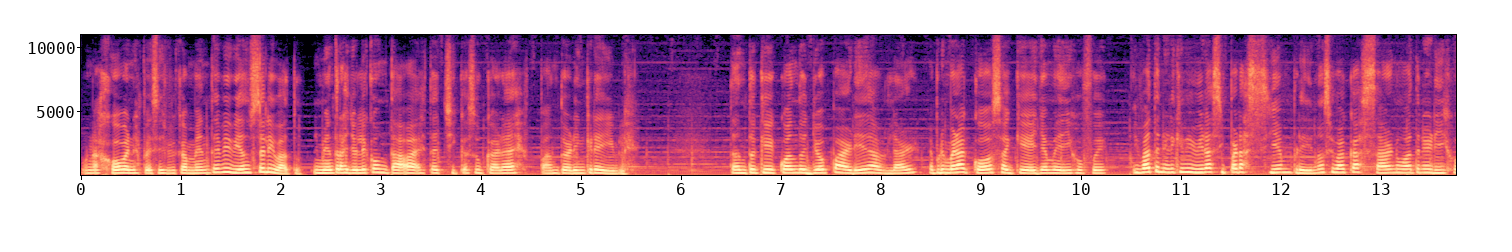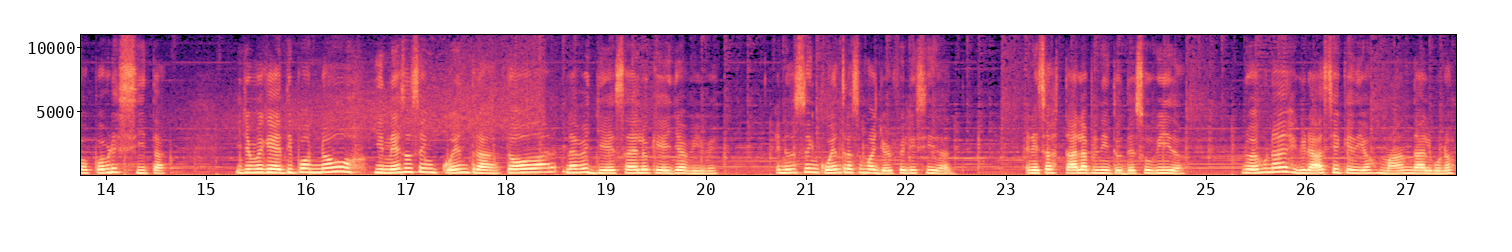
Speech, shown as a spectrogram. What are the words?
una joven específicamente, vivía en su celibato. Y mientras yo le contaba a esta chica su cara de espanto era increíble. Tanto que cuando yo paré de hablar, la primera cosa que ella me dijo fue, iba a tener que vivir así para siempre, no se va a casar, no va a tener hijos, pobrecita. Y yo me quedé tipo, no, y en eso se encuentra toda la belleza de lo que ella vive. En eso se encuentra su mayor felicidad. En eso está la plenitud de su vida. No es una desgracia que Dios manda a algunos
